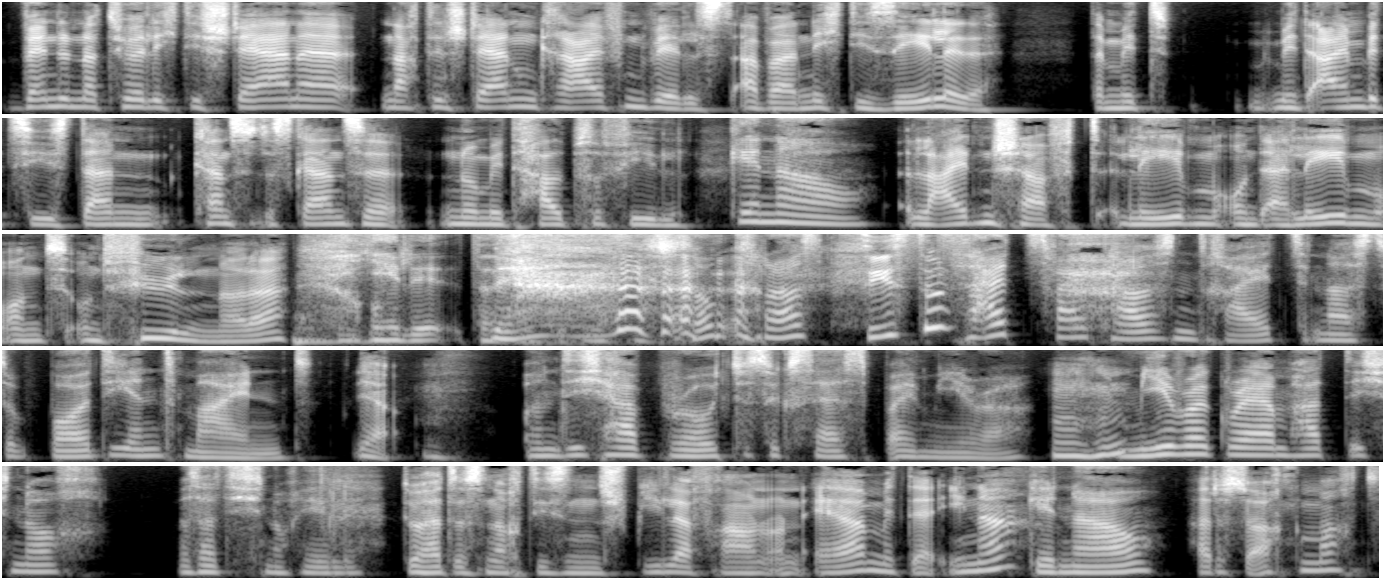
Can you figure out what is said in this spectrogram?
wenn du natürlich die Sterne nach den Sternen greifen willst, aber nicht die Seele damit mit einbeziehst, dann kannst du das Ganze nur mit halb so viel genau. Leidenschaft leben und erleben und, und fühlen, oder? Jelle, das, das ist so krass. Siehst du? Seit 2013 hast du Body and Mind. Ja. Und ich habe Road to Success bei Mira. Mhm. Miragram hatte ich noch. Was hatte ich noch, Jelle? Du hattest noch diesen Spieler Frauen on Air mit der Ina. Genau. Hattest du auch gemacht?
